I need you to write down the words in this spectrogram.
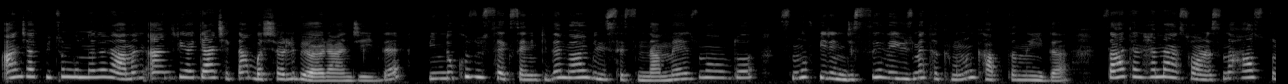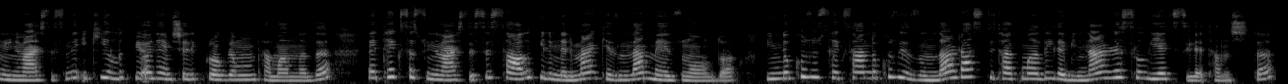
Ancak bütün bunlara rağmen Andrea gerçekten başarılı bir öğrenciydi. 1982'de Mörby Lisesi'nden mezun oldu. Sınıf birincisi ve yüzme takımının kaptanıydı. Zaten hemen sonrasında Houston Üniversitesi'nde 2 yıllık bir ön hemşirelik programını tamamladı ve Texas Üniversitesi Sağlık Bilimleri Merkezi'nden mezun oldu. 1989 yılında Rusty takma adıyla bilinen Russell Yates ile tanıştı.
